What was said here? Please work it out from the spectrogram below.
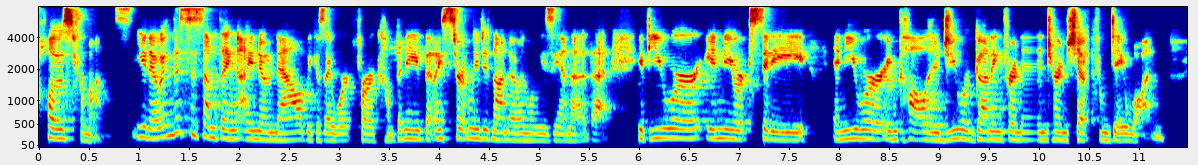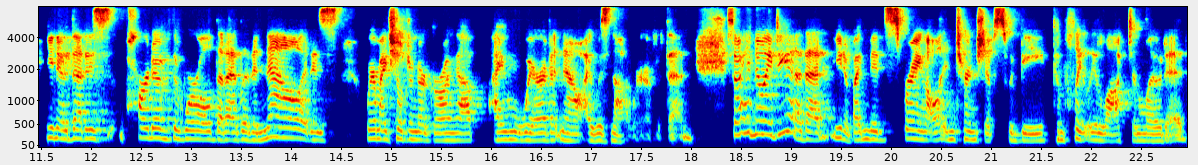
closed for months. You know, and this is something I know now because I work for a company, but I certainly did not know in Louisiana that if you were in New York City and you were in college, you were gunning for an internship from day one. You know, that is part of the world that I live in now. It is where my children are growing up. I'm aware of it now. I was not aware of it then. So I had no idea that, you know, by mid spring, all internships would be completely locked and loaded.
